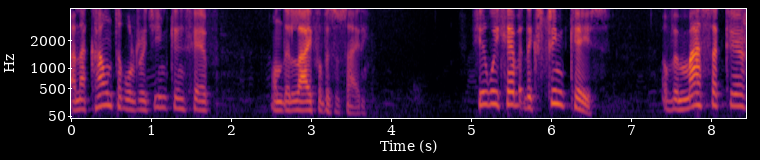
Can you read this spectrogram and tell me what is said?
unaccountable regime can have on the life of a society. Here we have the extreme case of a massacre.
